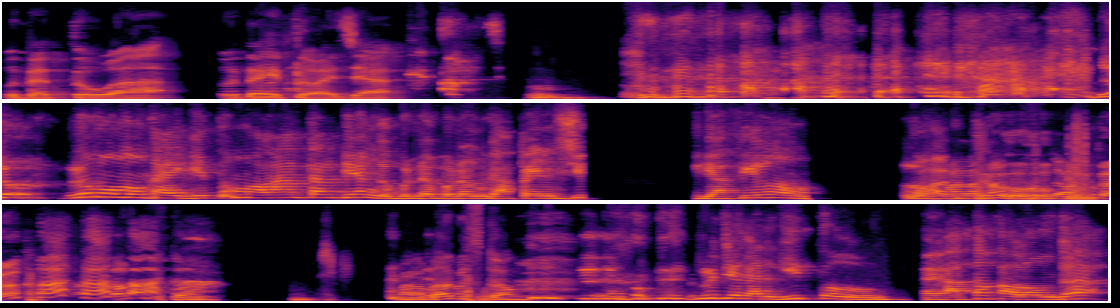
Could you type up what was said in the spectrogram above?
udah tua udah itu aja lu lu ngomong kayak gitu malah ntar dia nggak bener-bener nggak pensiun tiga film. Lu, Malah bagus dong. Bagus dong. Malah bagus dong. lu jangan gitu. Eh, atau kalau enggak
